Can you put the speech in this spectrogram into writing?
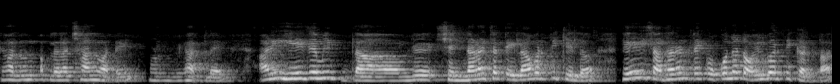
घालून आपल्याला छान वाटेल म्हणून मी घातलं आहे आणि हे जे मी दा- म्हणजे शेंगदाण्याच्या तेलावरती केलं हे साधारण ते कोकोनट ऑइलवरती करतात.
